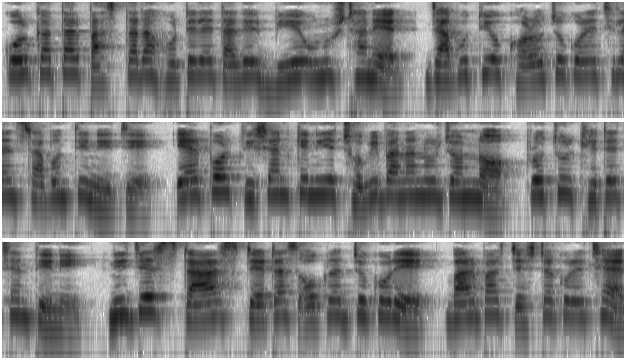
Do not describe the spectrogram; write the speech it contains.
কলকাতার পাঁচতারা হোটেলে তাদের বিয়ে অনুষ্ঠানের যাবতীয় খরচও করেছিলেন শ্রাবন্তী নিজে। এরপর কৃষাণকে নিয়ে ছবি বানানোর জন্য প্রচুর খেটেছেন তিনি। নিজের স্টার স্ট্যাটাস অগ্রাহ্য করে বারবার চেষ্টা করেছেন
